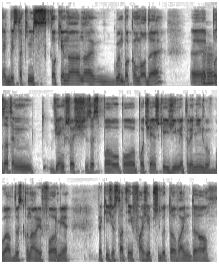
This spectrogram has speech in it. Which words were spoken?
jakby z takim skokiem na, na głęboką wodę. E, mhm. Poza tym większość zespołu po, po ciężkiej zimie treningów była w doskonałej formie, w jakiejś ostatniej fazie przygotowań do e,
